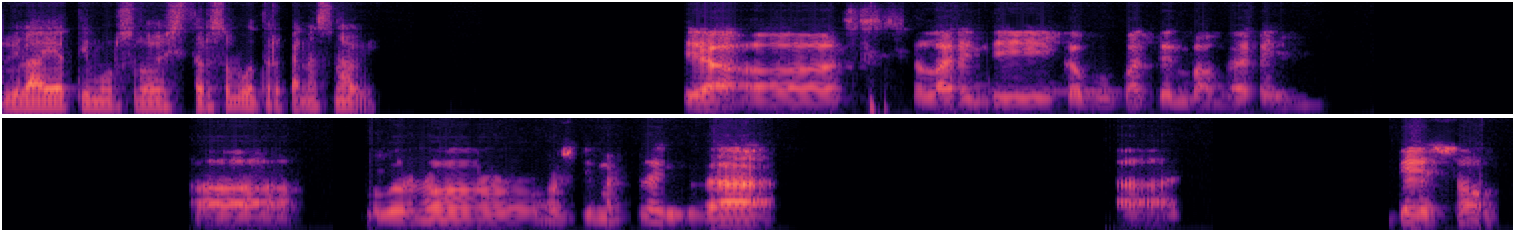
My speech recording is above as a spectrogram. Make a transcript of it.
wilayah timur Sulawesi tersebut rekan Asnawi? Ya, uh, selain di Kabupaten Banggai, uh, Gubernur Rusdi Mastura juga uh, besok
